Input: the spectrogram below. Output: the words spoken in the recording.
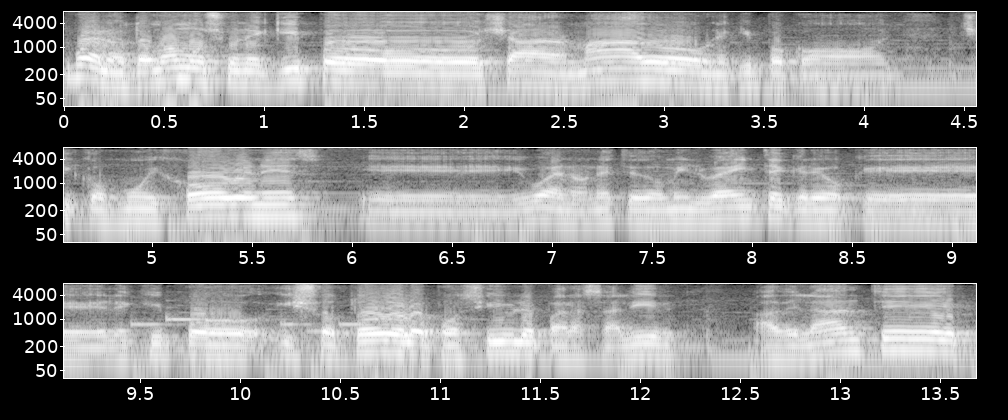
Bueno, tomamos un equipo ya armado, un equipo con chicos muy jóvenes eh, y bueno, en este 2020 creo que el equipo hizo todo lo posible para salir adelante,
